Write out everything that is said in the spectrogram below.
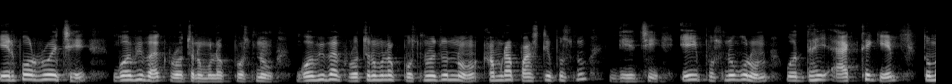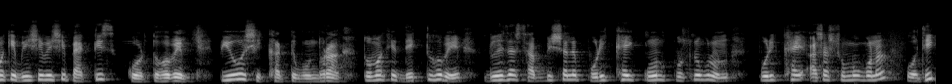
এরপর রয়েছে গ বিভাগ রচনামূলক প্রশ্ন। গ বিভাগ রচনামূলক প্রশ্নের জন্য আমরা পাঁচটি প্রশ্ন দিয়েছি। এই প্রশ্নগুলো অধ্যায় এক থেকে তোমাকে বেশি বেশি প্র্যাকটিস করতে হবে। প্রিয় শিক্ষার্থী বন্ধুরা, তোমাকে দেখতে হবে দু হাজার ছাব্বিশ সালে পরীক্ষায় কোন প্রশ্নগুলো পরীক্ষায় আসার সম্ভাবনা অধিক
